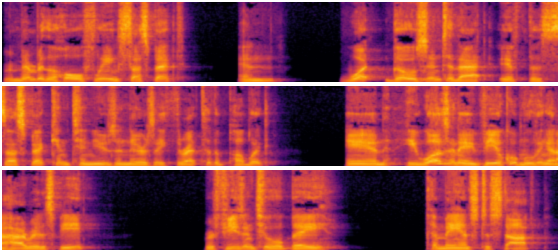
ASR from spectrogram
Remember the whole fleeing suspect and what goes into that if the suspect continues and there's a threat to the public and he was in a vehicle moving at a high rate of speed, refusing to obey commands to stop.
